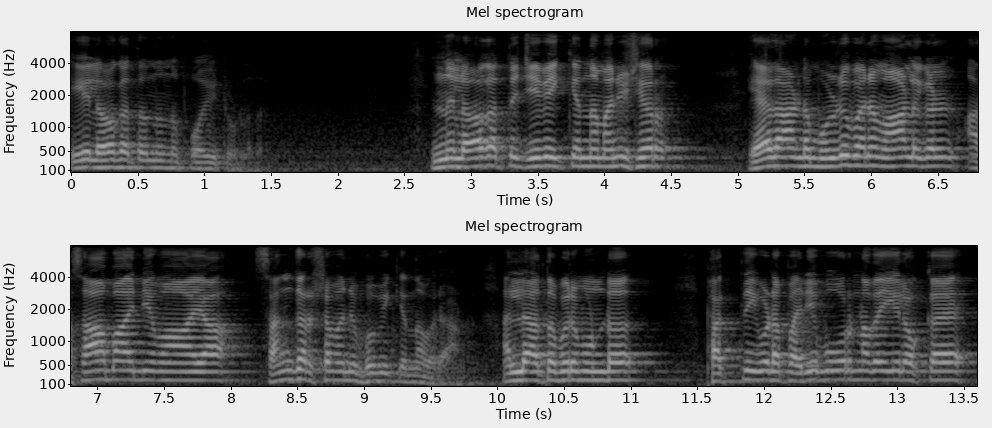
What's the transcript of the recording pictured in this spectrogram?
ഈ ലോകത്തു നിന്ന് പോയിട്ടുള്ളത്. ഇന്ന് ലോകത്ത് ജീവിക്കുന്ന മനുഷ്യർ ഏതാണ്ട് മുഴുവനും ആളുകൾ അസാമാന്യമായ സംഘർഷം അനുഭവിക്കുന്നവരാണ്. അല്ലാത്തവരുമുണ്ട്. ഭക്തിയുടെ പരിപൂർണതയിലൊക്കെ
